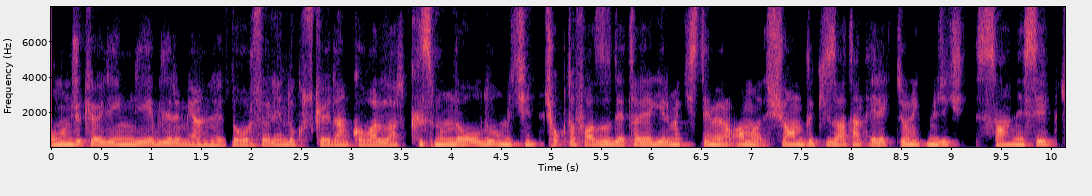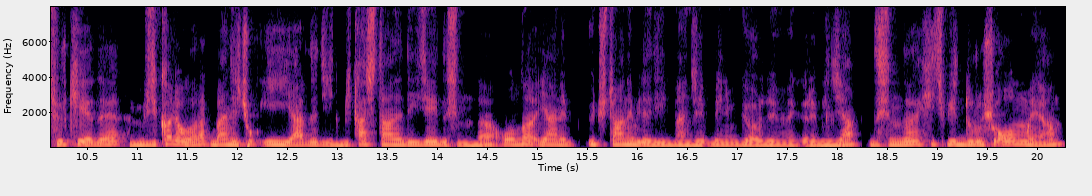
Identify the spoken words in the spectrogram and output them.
10. köydeyim diyebilirim yani. Doğru söyleyin 9 köyden kovarlar kısmında olduğum için çok da fazla detaya girmek istemiyorum ama şu andaki zaten elektronik müzik sahnesi Türkiye'de müzikal olarak bence çok iyi yerde değil. Birkaç tane DJ dışında o da yani 3 tane bile değil bence benim gördüğüm ve görebileceğim. Dışında hiçbir duruşu olmayan,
